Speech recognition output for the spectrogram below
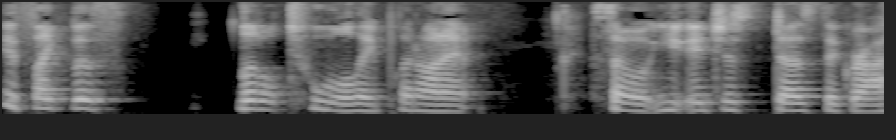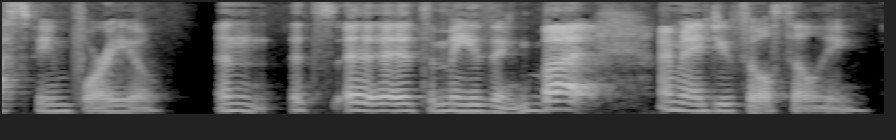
It's like this little tool they put on it, so you, it just does the grasping for you, and it's it's amazing. But I mean, I do feel silly,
